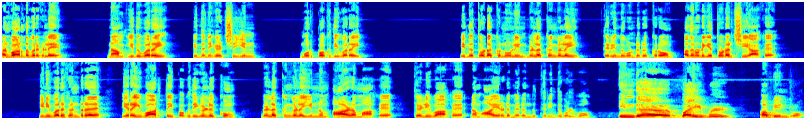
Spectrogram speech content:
அன்பார்ந்தவர்களே நாம் இதுவரை இந்த நிகழ்ச்சியின் முற்பகுதி வரை இந்த தொடக்க நூலின் விளக்கங்களை தெரிந்து கொண்டிருக்கிறோம். அதனுடைய தொடர்ச்சியாக இனி வருகின்ற இறை வார்த்தை பகுதிகளுக்கும் விளக்கங்களை இன்னும் ஆழமாக தெளிவாக நம் ஆயரிடமிருந்து தெரிந்து கொள்வோம். இந்த பைபிள் அப்படின்றோம்.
